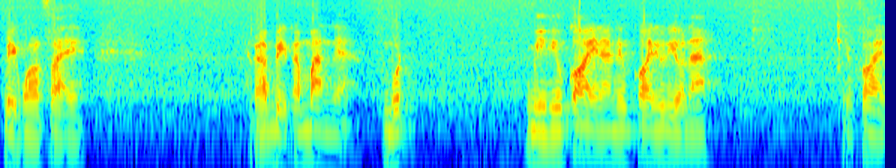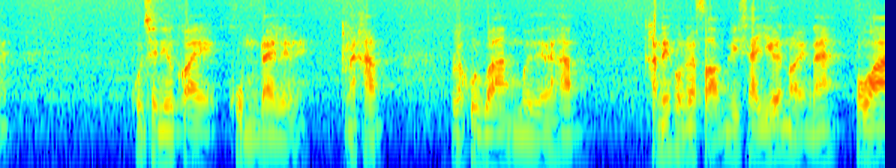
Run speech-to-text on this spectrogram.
เบรกมอเตอร์ไซค์นะครับเบรกน้ำมันเนี่ยสมมติมีนิ้วก้อยนะนิ้วก้อยนิ้วเดียวนะนิ้วก้อยเนี่ยคุณใช้นิ้วก้อยคุมได้เลยนะครับเวลาคุณวางมือนะครับ คราวนี้ผมจะสอนวิธีใช้เยอะหน่อยนะ เพราะว่า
